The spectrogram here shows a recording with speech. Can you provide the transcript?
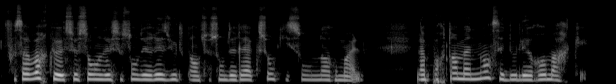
Il faut savoir que ce sont, des, ce sont des résultats, ce sont des réactions qui sont normales. L'important maintenant, c'est de les remarquer.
